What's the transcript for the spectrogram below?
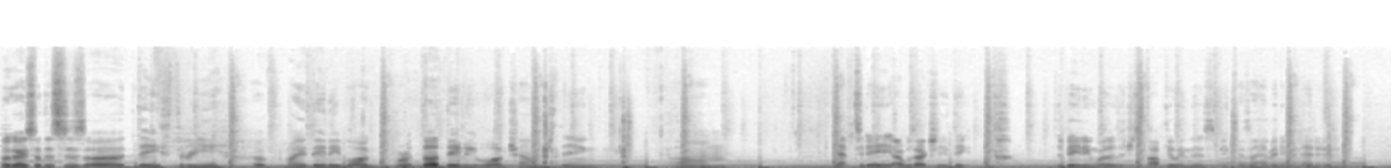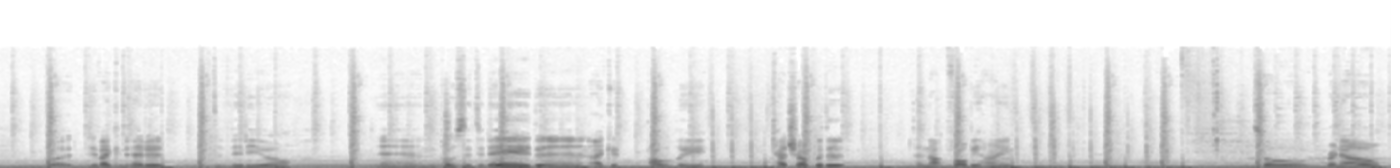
Hello guys, so this is uh, day three of my daily vlog, or the daily vlog challenge thing. Um, yeah, today I was actually debating whether to just stop doing this because I haven't even edited. But if I can edit the video and post it today, then I could probably catch up with it and not fall behind. So right now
